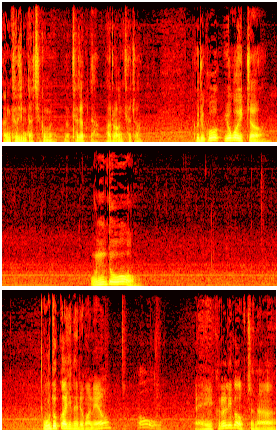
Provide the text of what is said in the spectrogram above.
안 켜진다. 지금은 켜졌다. 바로 안 켜져. 그리고 요거 있죠. 온도 5도까지 내려가네요. 오, 에이, 그럴 리가 없잖아.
